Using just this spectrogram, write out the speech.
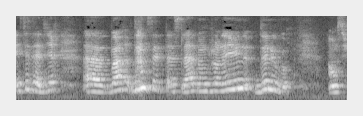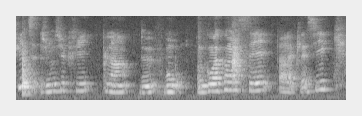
et c'est-à-dire euh, boire dans cette tasse-là. Donc j'en ai une de nouveau. Ensuite, je me suis pris plein de bonbons. Donc on va commencer par la classique,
